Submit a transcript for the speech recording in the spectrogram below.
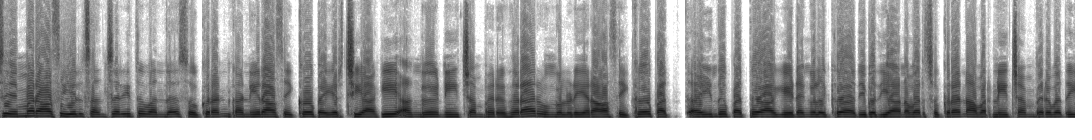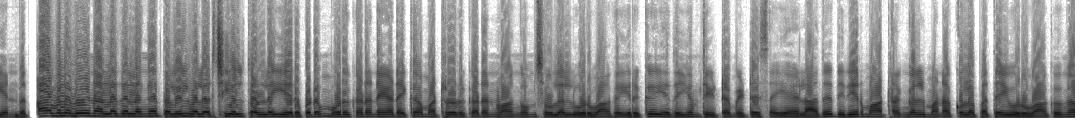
சிம்ம ராசியில் சஞ்சரித்து வந்த சுக்கரன் கன்னிராசிக்கு பயிற்சியாகி அங்கு நீச்சம் பெறுகிறார். உங்களுடைய ராசிக்கு பத் ஐந்து பத்து ஆகிய இடங்களுக்கு அதிபதியானவர் சுக்கரன். அவர் நீச்சம் பெறுவது என்பது அவ்வளவு நல்லதல்லங்க. தொழில் வளர்ச்சியில் தொல்லை ஏற்படும். ஒரு கடனை அடைக்க மற்றொரு கடன் வாங்கும் சூழல் உருவாக இருக்கு. எதையும் திட்டமிட்டு செய்ய இயலாது. திடீர் மாற்றங்கள் மனக்குழப்பத்தை உருவாக்குங்க.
